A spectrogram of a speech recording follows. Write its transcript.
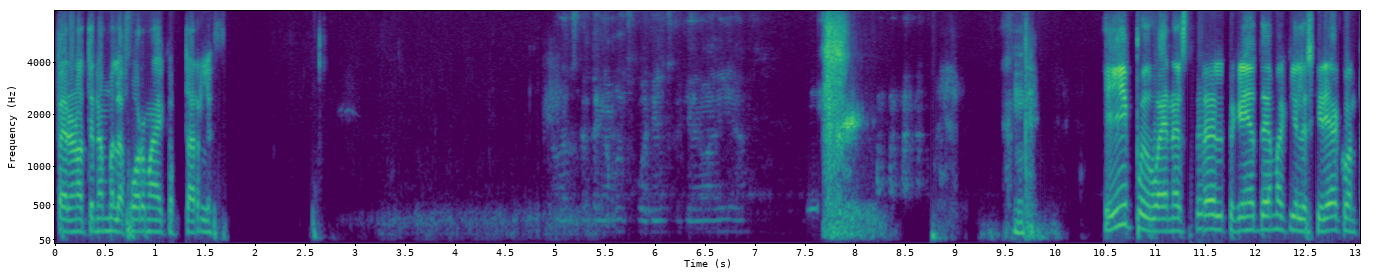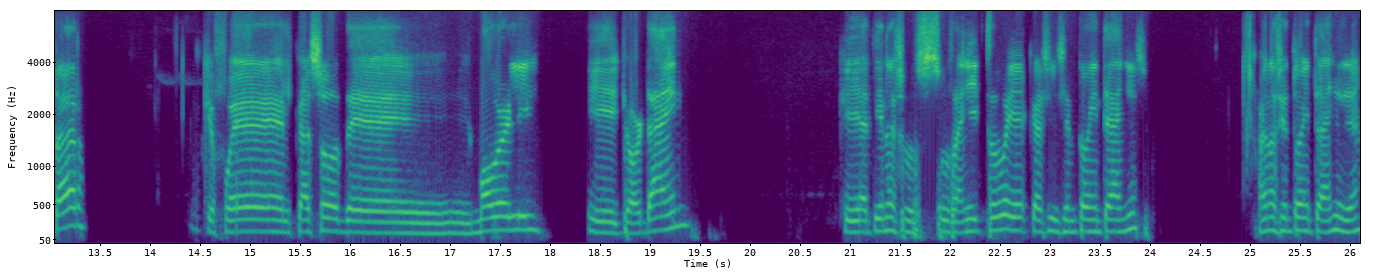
pero no tenemos la forma de captarlas. A menos que tengamos los pollitos que tiene María. Y pues bueno, este era el pequeño tema que les quería contar, que fue el caso de Moverly y Jordan, que ya tiene sus, sus añitos, ya casi 120 años. Bueno, 120 años ya.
